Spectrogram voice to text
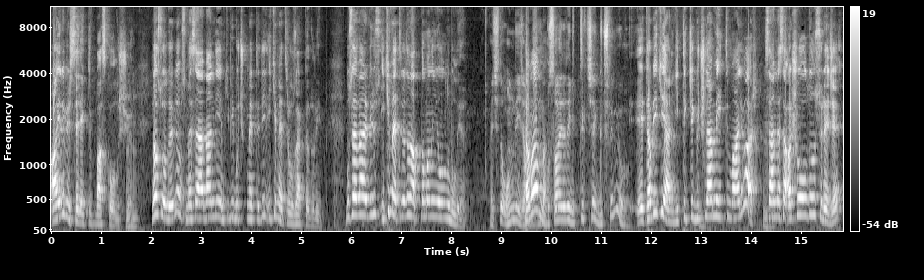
ayrı bir selektif baskı oluşuyor. Nasıl oluyor biliyor musun? Mesela ben diyelim ki bir buçuk metre değil iki metre uzakta durayım. Bu sefer virüs 2 metreden atlamanın yolunu buluyor. İşte onu diyeceğim. Tamam mı? Bu sayede de gittikçe güçleniyor bu. E tabii ki yani gittikçe güçlenme ihtimali var. Sen mesela aşı olduğun sürece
